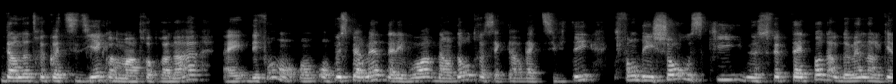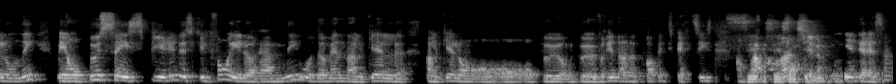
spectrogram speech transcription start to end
dans notre quotidien comme entrepreneur, ben, des fois, on, peut se permettre d'aller voir dans d'autres secteurs d'activité qui font des choses qui ne se fait peut-être pas dans le domaine dans lequel on est, mais on peut s'inspirer de ce qu'ils font et le ramener au domaine dans lequel, dans lequel on, peut, on peut œuvrer dans notre propre expertise. C'est essentiel. C'est intéressant.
